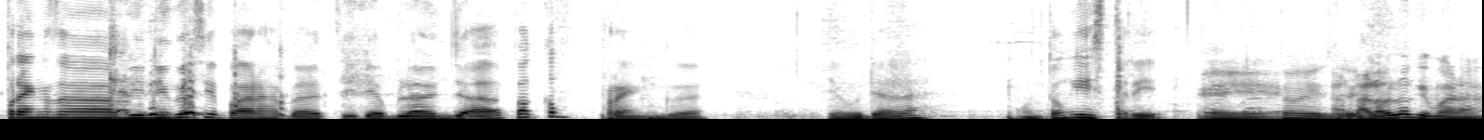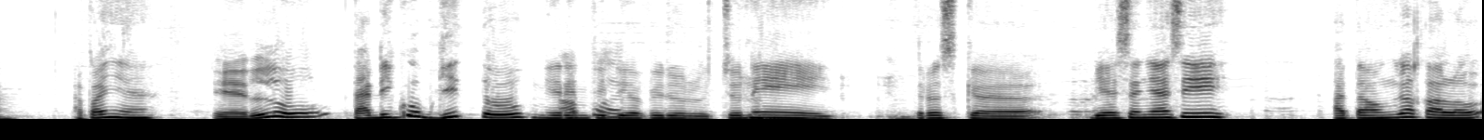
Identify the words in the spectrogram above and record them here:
prank sama bini gua sih parah banget sih. Dia belanja apa ke prank gua. Ya udahlah untung istri. Eh, Tuh, nah, kalau lu gimana? Apanya? Ya lu Tadi gua begitu ngirim video-video lucu nih. Terus ke biasanya sih atau enggak kalau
